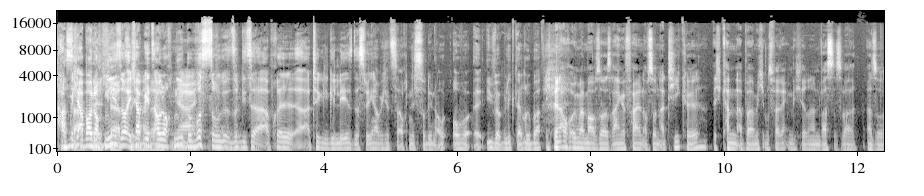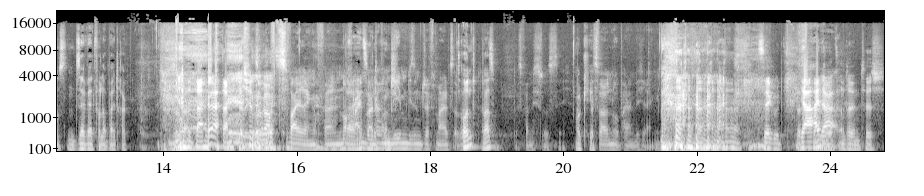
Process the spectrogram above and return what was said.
habe hasse mich aber noch nie so, ich habe jetzt auch noch nie Ja, ich- bewusst so, so diese April-Artikel gelesen, deswegen habe ich jetzt auch nicht so den äh, Überblick darüber. Ich bin auch irgendwann mal auf sowas reingefallen, auf so einen Artikel. Ich kann aber mich ums Verrecken nicht erinnern, was es war. Also es ist ein sehr wertvoller Beitrag. danke, danke. Ich bin sogar auf zwei reingefallen. Noch Ja, einen weiteren neben diesem Jeff Miles. aber Und? Was? Das fand ich so lustig. Okay. Das war nur peinlich eigentlich. Sehr gut. Das ja, jetzt unter den Tisch.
